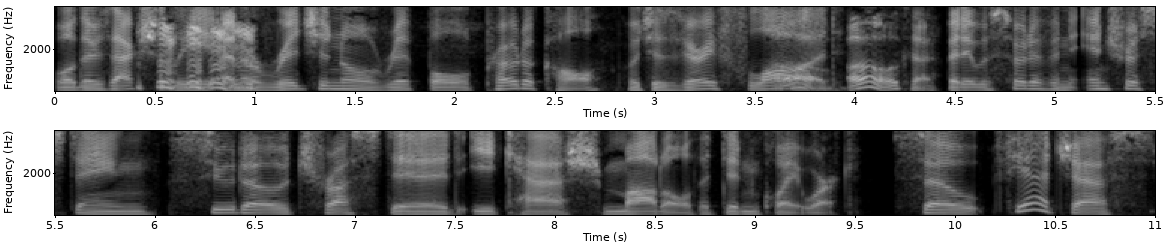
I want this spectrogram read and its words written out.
Well, there's actually an original Ripple protocol, which is very flawed. Oh, oh, okay. But it was sort of an interesting pseudo trusted eCash model that didn't quite work. So Fiatjaf's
